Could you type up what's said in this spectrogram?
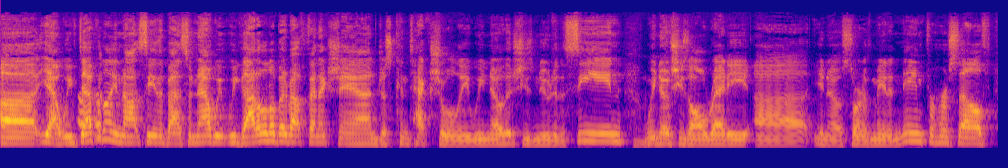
Uh, yeah, we've definitely not seen the best. So now we, we got a little bit about Fennec Shand, just contextually. We know that she's new to the scene. We know she's already, uh, you know, sort of made a name for herself.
